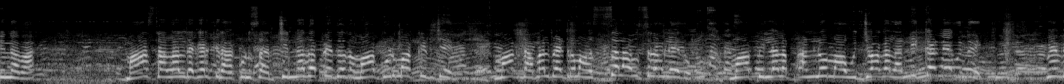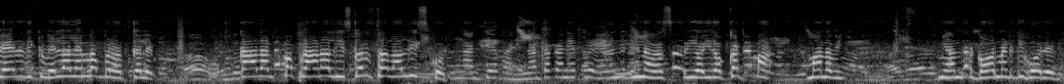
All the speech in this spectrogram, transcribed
విన్నావా మా స్థలాల దగ్గరికి రాకుండా సార్. చిన్నదో పెద్దదో మాకు కూడా మాకు ఇచ్చేది మాకు డబల్ బెడ్రూమ్ అస్సలు అవసరం లేదు. మా పిల్లల పనులు మా ఉద్యోగాలు అన్ని ఇక్కడనే ఉన్నాయి మేము వేరే దిక్కు వెళ్ళలేము మేము బ్రతకలేము కాదంటే మా ప్రాణాలు తీసుకొని స్థలాలు తీసుకోరు. అంతే పని. అంతకన్నా ఎక్కువ ఏంది విన్నావా సార్? ఇగో ఇది ఒక్కటే మా మనవి. మీ అందరు గవర్నమెంట్కి కోరేది.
